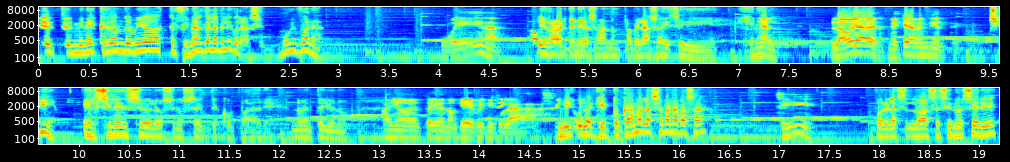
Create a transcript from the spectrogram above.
te- terminé cagando miedo hasta el final de la película, así, muy buena. Buena. Oh, y Robert De Niro se manda un papelazo ahí, sí, genial. La voy a ver, me queda pendiente. Sí, El silencio de los inocentes, compadre, 91. Año 91, qué película. Película que tocamos la semana pasada Sí. por el los asesinos en serie.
